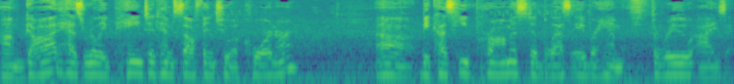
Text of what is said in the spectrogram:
Um, God has really painted himself into a corner uh, because he promised to bless Abraham through Isaac.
